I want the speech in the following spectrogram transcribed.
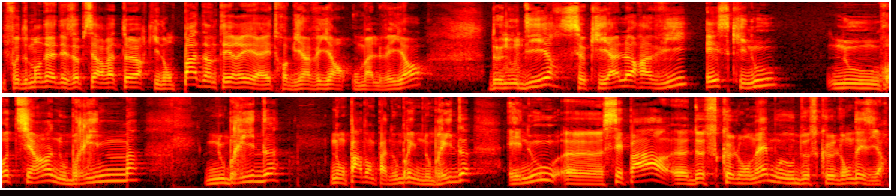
Il faut demander à des observateurs qui n'ont pas d'intérêt à être bienveillants ou malveillants de nous dire ce qui, à leur avis, est ce qui nous, nous retient, nous brime, nous bride, non, pardon, pas nous brime, nous bride, et nous euh, sépare euh, de ce que l'on aime ou de ce que l'on désire.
